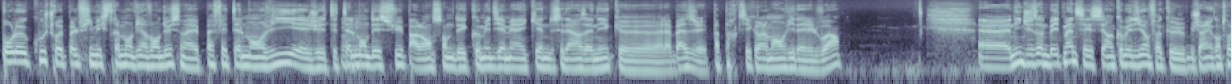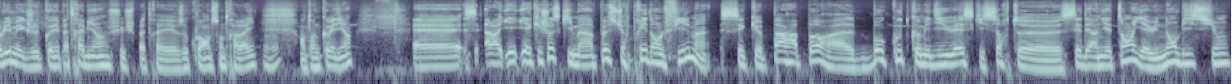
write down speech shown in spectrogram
Pour le coup, je trouvais pas le film extrêmement bien vendu, ça m'avait pas fait tellement envie et j'ai été tellement déçu par l'ensemble des comédies américaines de ces dernières années que à la base, j'avais pas particulièrement envie d'aller le voir. Euh, Nick Jason Bateman, c'est un comédien, enfin que j'ai rien contre lui, mais que je ne connais pas très bien. Je je suis pas très au courant de son travail Mhm. en tant que comédien. Euh, alors il y, y a quelque chose qui m'a un peu surpris dans le film, c'est que par rapport à beaucoup de comédies US qui sortent euh, ces derniers temps, il y a une ambition,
